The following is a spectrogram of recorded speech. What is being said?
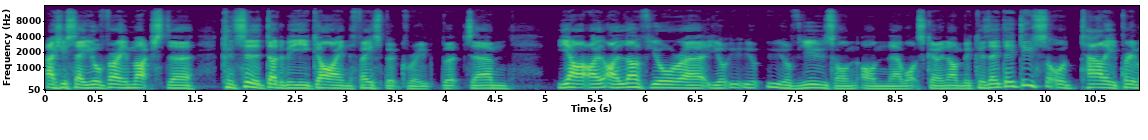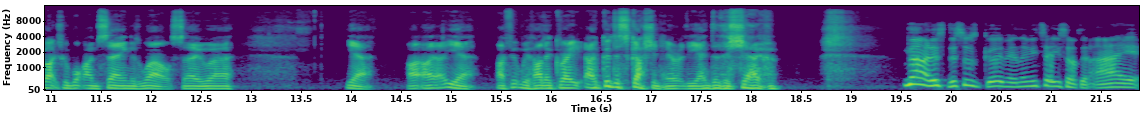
as you say, you're very much the considered WWE guy in the Facebook group, but. Um, yeah, I, I love your, uh, your, your your views on on uh, what's going on because they, they do sort of tally pretty much with what I'm saying as well. So uh, yeah, I, I, yeah, I think we've had a great a good discussion here at the end of the show. No, this this was good, man. Let me tell you something. I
